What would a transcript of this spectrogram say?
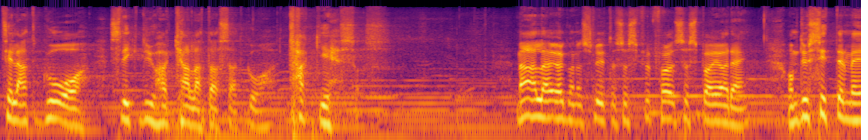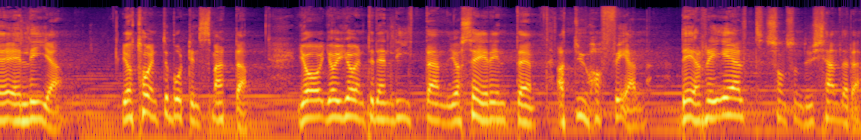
till att gå slik du har kallat oss att gå. Tack Jesus. Med alla ögonen slutna så, så spör jag dig. Om du sitter med Elia, jag tar inte bort din smärta. Jag, jag gör inte den liten. Jag säger inte att du har fel. Det är reellt sånt som du kände det.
